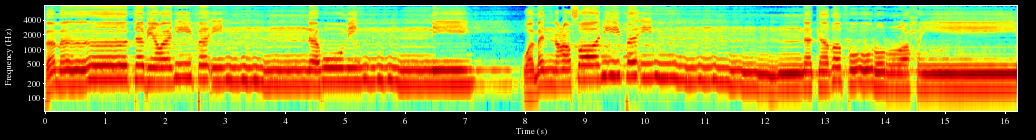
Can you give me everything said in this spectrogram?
فمن تبعني فإنه مني. ومن عصاني فإنك غفور رحيم.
